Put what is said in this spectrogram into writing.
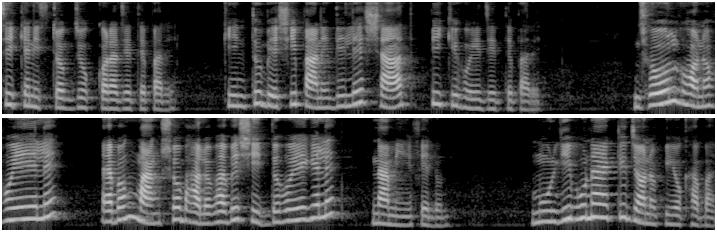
চিকেন স্টক যোগ করা যেতে পারে, কিন্তু বেশি পানি দিলে স্বাদ পিকে হয়ে যেতে পারে। ঝোল ঘন হয়ে এলে এবং মাংস ভালোভাবে সিদ্ধ হয়ে গেলে নামিয়ে ফেলুন। মুরগি ভুনা একটি জনপ্রিয় খাবার,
